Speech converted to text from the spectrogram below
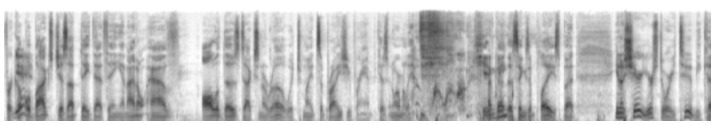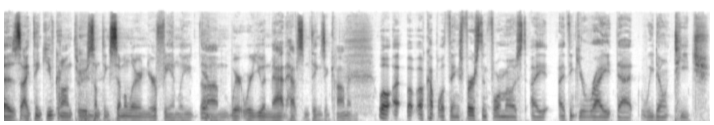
for a couple Yeah. bucks, just update that thing. And I don't have all of those ducks in a row, which might surprise you, Brant, because normally I'm, Kidding I've got those things in place. But, you know, share your story too, because I think you've gone through something similar in your family Yeah. um, where, where you and Matt have some things in common. Well, a, a- a couple of things. First and foremost, I, I think you're right that we don't teach,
